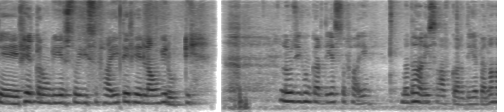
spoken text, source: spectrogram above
ਤੇ ਫਿਰ ਕਰੂੰਗੀ ਰਸੋਈ ਦੀ ਸਫ਼ਾਈ ਤੇ ਫਿਰ ਲਾਉਂਗੀ ਰੋਟੀ। ਲਓ ਜੀ, ਹੁਣ ਕਰਦੀ ਹੈ ਸਫ਼ਾਈ। ਮਧਾਣੀ ਸਾਫ਼ ਕਰਦੀ ਹੈ ਪਹਿਲਾਂ।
